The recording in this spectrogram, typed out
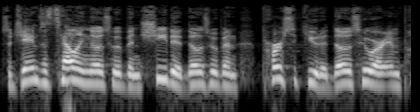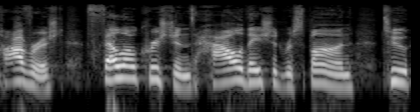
So James is telling those who have been cheated, those who have been persecuted, those who are impoverished, fellow Christians, how they should respond to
